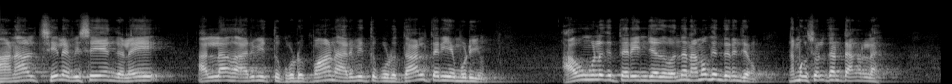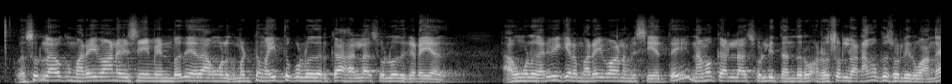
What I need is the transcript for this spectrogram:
ஆனால் சில விஷயங்களை அல்லாஹ் அறிவித்து கொடுப்பான் அறிவித்து கொடுத்தால் தெரிய முடியும். அவங்களுக்கு தெரிஞ்சது வந்து நமக்கும் தெரிஞ்சிடும் நமக்கு சொல்லி தந்துட்டாங்கல்ல. ரசுல்லாவுக்கு மறைவான விஷயம் என்பது ஏதோ அவங்களுக்கு மட்டும் வைத்துக் கொள்வதற்காக அல்லாஹ் சொல்வது கிடையாது. அவங்களுக்கு அறிவிக்கிற மறைவான விஷயத்தை நமக்கு அல்லாஹ் சொல்லி தந்துடும் ரசுல்லா நமக்கு சொல்லிடுவாங்க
